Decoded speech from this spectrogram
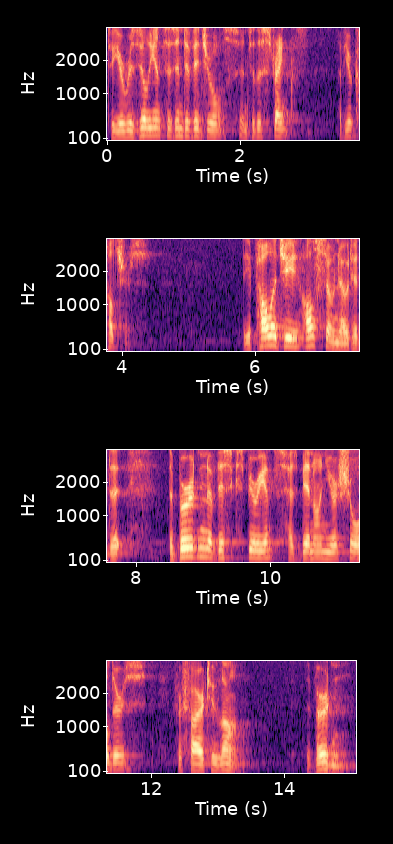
to your resilience as individuals and to the strength of your cultures. The apology also noted that the burden of this experience has been on your shoulders for far too long. The burden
